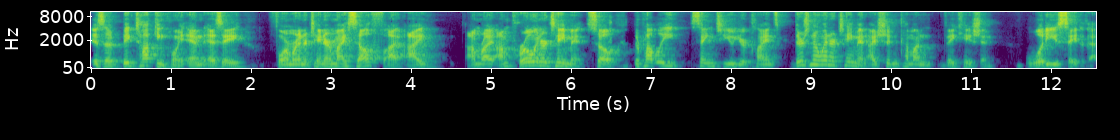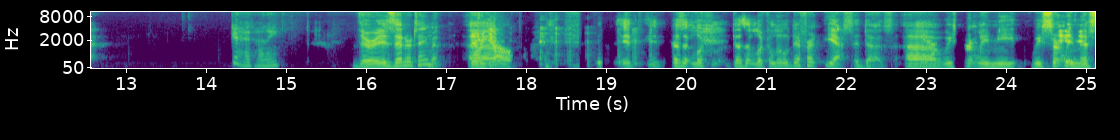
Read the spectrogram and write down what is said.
is a big talking point. And as a former entertainer myself, I, I I'm right. I'm pro entertainment. So they're probably saying to you, your clients, "There's no entertainment. I shouldn't come on vacation." What do you say to that? Go ahead, honey. There is entertainment. There we Um, go. it, it, it does it look does it look a little different? Yes, it does. Uh, Yeah. We certainly meet. We certainly it's miss.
